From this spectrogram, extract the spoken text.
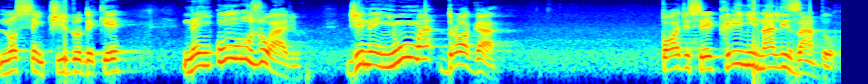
no sentido de que nenhum usuário de nenhuma droga pode ser criminalizado.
